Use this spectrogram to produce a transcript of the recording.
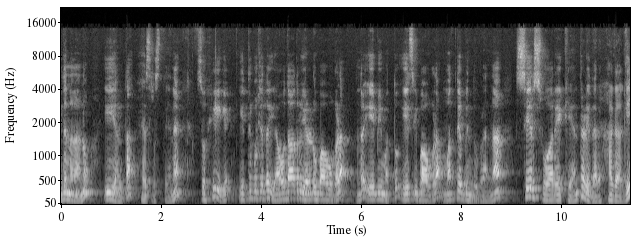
ಇದನ್ನು ನಾನು ಇ ಅಂತ ಹೆಸರಿಸ್ತೇನೆ. ಸೊ ಹೀಗೆ ಈ ತ್ರಿಭುಜದ ಯಾವುದಾದ್ರೂ ಎರಡು ಬಾವುಗಳ, ಅಂದರೆ ಎ ಬಿ ಮತ್ತು ಎ ಸಿ ಬಾವುಗಳ ಮಧ್ಯ ಬಿಂದುಗಳನ್ನು ಸೇರಿಸುವ ರೇಖೆ ಅಂತ ಹೇಳಿದ್ದಾರೆ. ಹಾಗಾಗಿ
